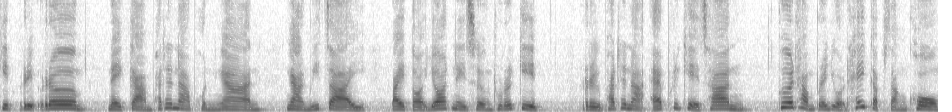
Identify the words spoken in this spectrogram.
คิดริเริ่ม ในการพัฒนาผลงาน งานวิจัย ไปต่อยอดในเชิงธุรกิจ หรือพัฒนาแอปพลิเคชัน เพื่อทำประโยชน์ให้กับสังคม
